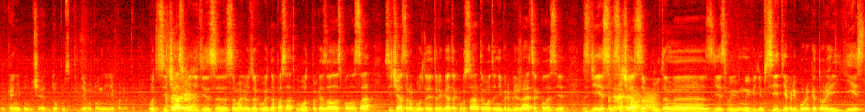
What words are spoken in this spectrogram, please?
только они получают допуск для выполнения полета. Вот сейчас, видите, самолет заходит на посадку, вот показалась полоса, сейчас работают ребята-курсанты, вот они приближаются к полосе. Здесь сейчас за пультом, э, здесь вы- мы видим все те приборы, которые есть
